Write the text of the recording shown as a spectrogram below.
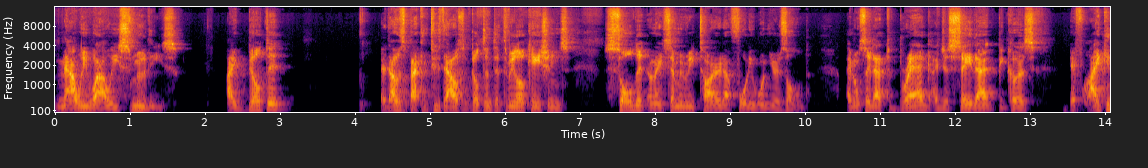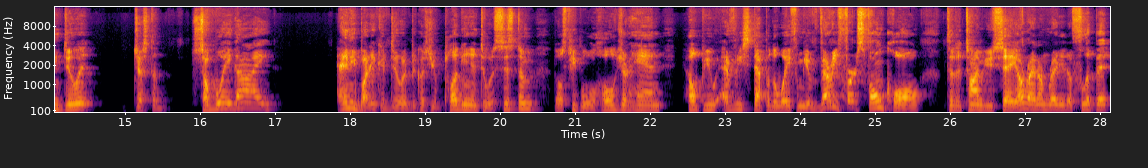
Maui Wowi Smoothies. I built it. And that was back in 2000. Built into three locations, sold it, and I semi-retired at 41 years old. I don't say that to brag. I just say that because if I can do it, just a subway guy, anybody could do it because you're plugging into a system. Those people will hold your hand, help you every step of the way from your very first phone call to the time you say, All right, I'm ready to flip it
